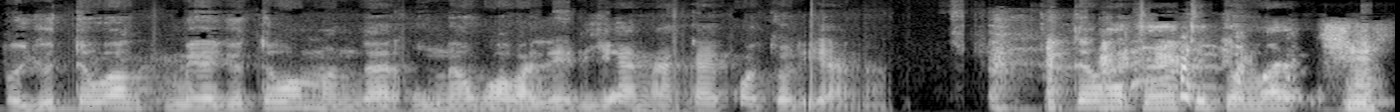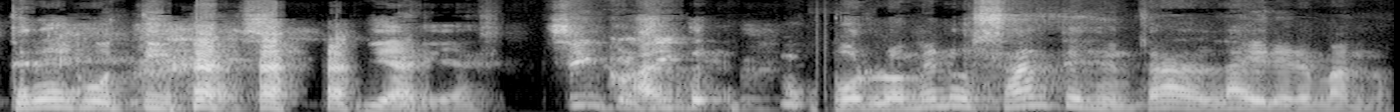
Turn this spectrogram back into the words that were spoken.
Pero yo te voy a, mira, yo te voy a mandar un agua valeriana acá ecuatoriana. Tú te vas a tener que tomar tres gotitas diarias. Cinco, antes, Por lo menos antes de entrar al aire, hermano.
